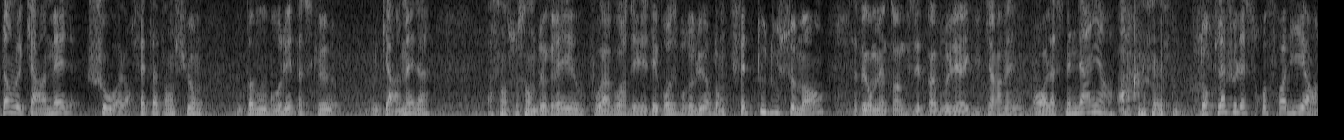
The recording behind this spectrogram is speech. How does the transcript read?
dans le caramel chaud. Alors faites attention de ne pas vous brûler parce que le caramel, hein, à 160 degrés, vous pouvez avoir des, des grosses brûlures. Donc faites tout doucement. Ça fait combien de temps que vous n'êtes pas brûlé avec du caramel? Oh, la semaine dernière. Donc là, je laisse refroidir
